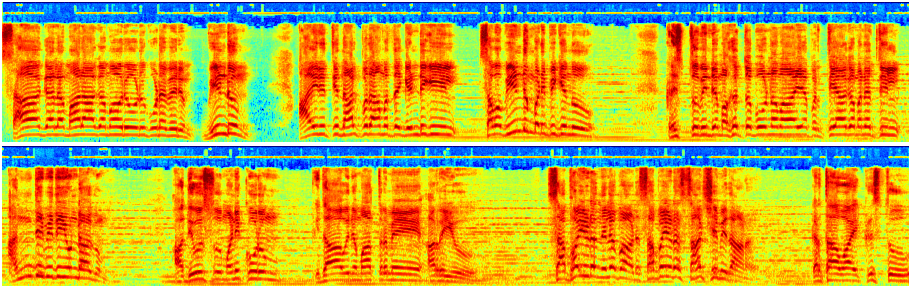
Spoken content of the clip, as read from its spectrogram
സകല മാലാകമാരോട് കൂടെ വരും. വീണ്ടും ആയിരത്തി നാൽപ്പതാമത്തെ ഗണ്ഡികയിൽ സഭ വീണ്ടും പഠിപ്പിക്കുന്നു ക്രിസ്തുവിന്റെ മഹത്വപൂർണമായ പ്രത്യാഗമനത്തിൽ അന്ത്യവിധിയുണ്ടാകും ആ ദിവസവും മണിക്കൂറും പിതാവിന് മാത്രമേ അറിയൂ. സഭയുടെ നിലപാട് സഭയുടെ സാക്ഷ്യം ഇതാണ്. കർത്താവായ ക്രിസ്തു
